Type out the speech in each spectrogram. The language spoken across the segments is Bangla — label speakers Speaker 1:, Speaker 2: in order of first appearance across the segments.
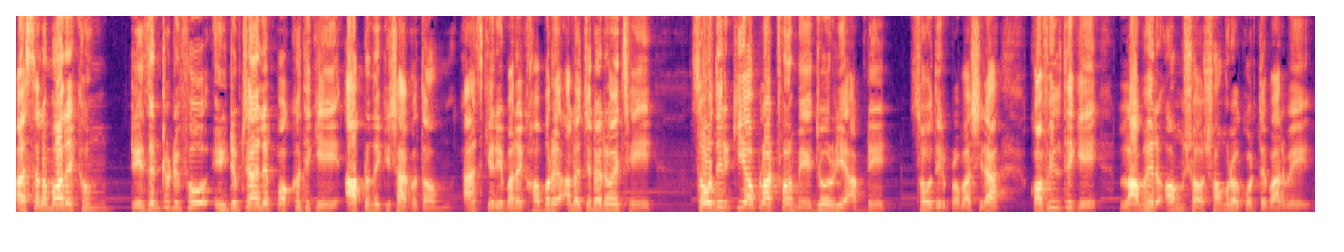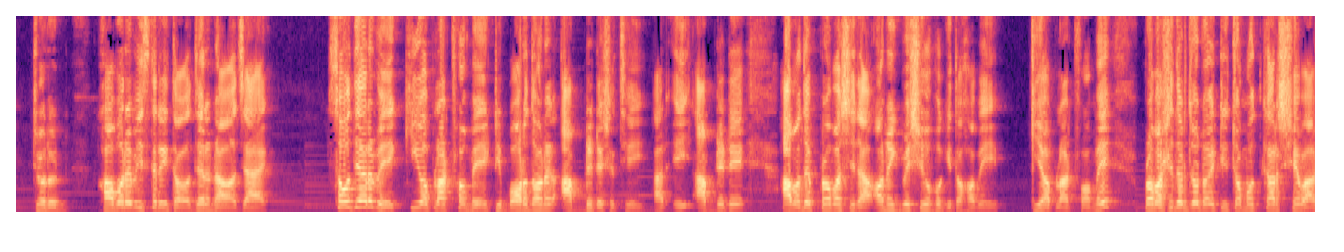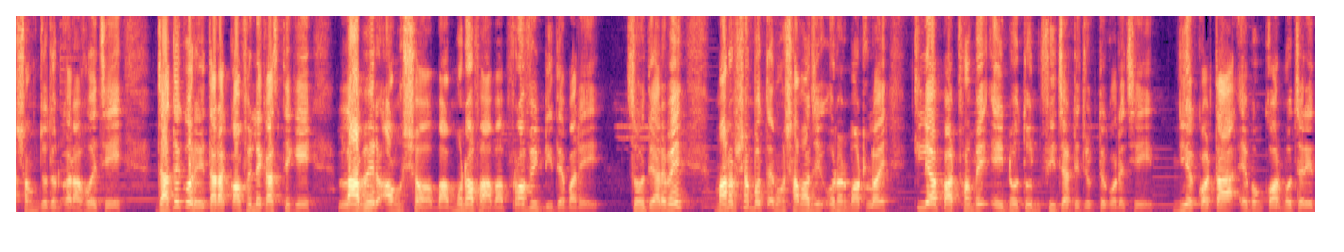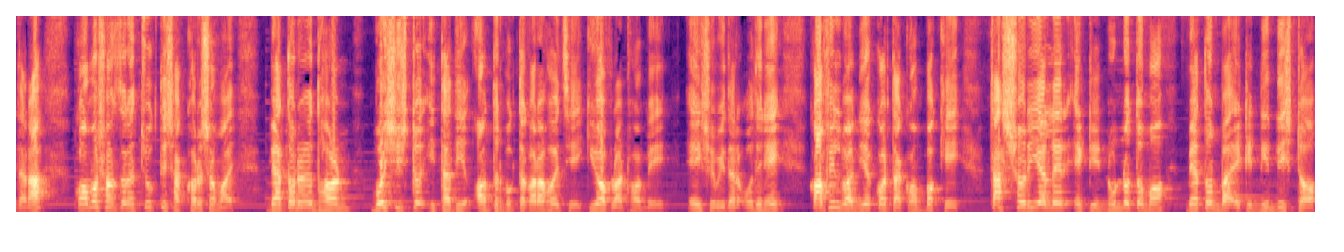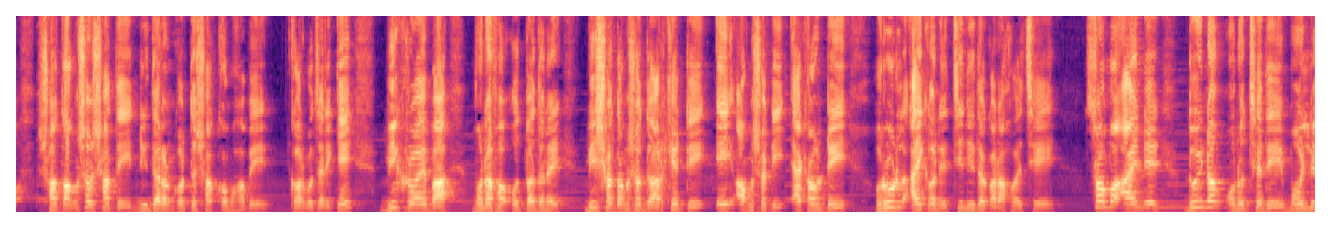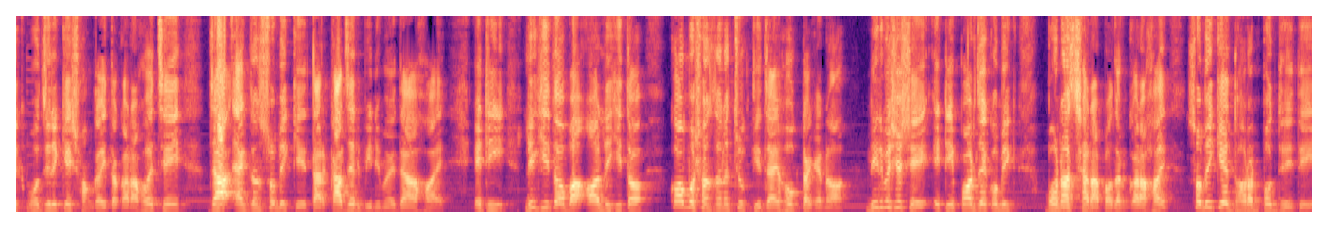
Speaker 1: আসসালামু আলাইকুম টেজেন টোয়েন্টি ফোর ইউটিউব চ্যানেলের পক্ষ থেকে আপনাদেরকে স্বাগতম। আজকের এবারে খবরে আলোচনা রয়েছে সৌদির কিয়া প্ল্যাটফর্মে জরুরি আপডেট। সৌদির প্রবাসীরা কফিল থেকে লাভের অংশ সংগ্রহ করতে পারবে। চলুন, খবরে বিস্তারিত জেনে নেওয়া যাক। সৌদি আরবে কিয়া প্ল্যাটফর্মে একটি বড় ধরনের আপডেট এসেছে, আর এই আপডেটে আমাদের প্রবাসীরা অনেক বেশি উপকৃত হবে। কিয়া প্ল্যাটফর্মে প্রবাসীদের জন্য একটি চমৎকার সেবা সংযোজন করা হয়েছে, যাতে করে তারা কফিলের কাছ থেকে লাভের অংশ বা মুনাফা বা প্রফিট নিতে পারে। সৌদি আরবে মানব সম্পদ এবং সামাজিক উন্নয়ন মন্ত্রণালয় ক্লিয়ার প্ল্যাটফর্মে এই নতুন ফিচারটি যুক্ত করেছে। নিয়োগকর্তা এবং কর্মচারী দ্বারা কর্মসংস্থানের চুক্তি স্বাক্ষরের সময় বেতনের ধরন, বৈশিষ্ট্য ইত্যাদি অন্তর্ভুক্ত করা হয়েছে কিউ প্ল্যাটফর্মে। এই সুবিধার অধীনে কফিল বা নিয়োগকর্তা কমপক্ষে চারশো রিয়ালের একটি ন্যূনতম বেতন বা একটি নির্দিষ্ট শতাংশের সাথে নির্ধারণ করতে সক্ষম হবে। কর্মচারীকে বিক্রয় বা মুনাফা উৎপাদনের বিশ শতাংশ দেওয়ার ক্ষেত্রে এই অংশটি অ্যাকাউন্টে রুল আইকনে চিহ্নিত করা হয়েছে। শ্রম আইনের দুই নং অনুচ্ছেদে মৌলিক মজুরিকে সংজ্ঞায়িত করা হয়েছে, যা একজন শ্রমিককে তার কাজের বিনিময়ে দেওয়া হয়। এটি লিখিত বা অলিখিত, কর্মসংস্থানের চুক্তি যাই হোক না কেন, নির্বিশেষে এটি পর্যায়ক্রমিক বোনাস ছাড়া প্রদান করা হয় শ্রমিকের ধরন পদ্ধতিতে।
